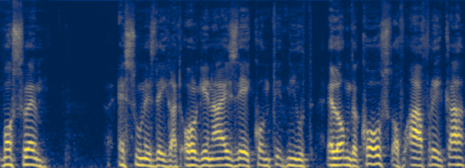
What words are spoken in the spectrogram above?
Muslim as soon as they got organized, they continued along the coast of Africa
